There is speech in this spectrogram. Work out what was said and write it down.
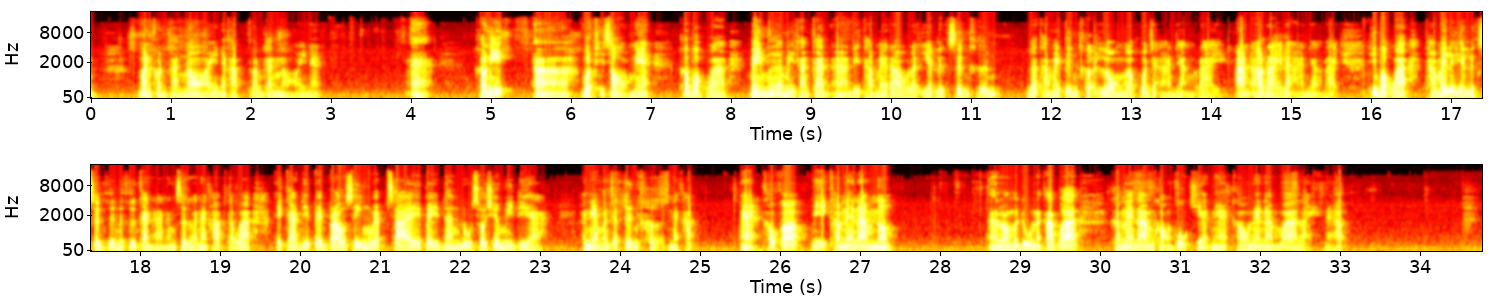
มันค่อนข้างน้อยนะครับ ค่อนข้างน้อยนะ อ่าคราวนี้บทที่2เนี่ยเขาบอกว่าในเมื่อมีทั้งการอ่านที่ทำให้เราละเอียดลึกซึ้งขึ้น และทำให้ตื้นเขินลง เราควรจะอ่านอย่างไร อ่านอะไรและอ่านอย่างไร ที่บอกว่าทำให้ละเอียดลึกซึ้งขึ้นก็คือการอ่านหนังสือนะครับ แต่ว่าไอการที่ไป browsing เว็บไซต์ ไปนั่งดูโซเชียลมีเดียอันนี้มันจะตื้นเขินนะครับอ่าเขาก็มีคำแนะนำเนาะลองมาดูนะครับว่าคำแนะนำของผู้เขียนเนี่ยเขาแนะนำว่าอะไรนะครับ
